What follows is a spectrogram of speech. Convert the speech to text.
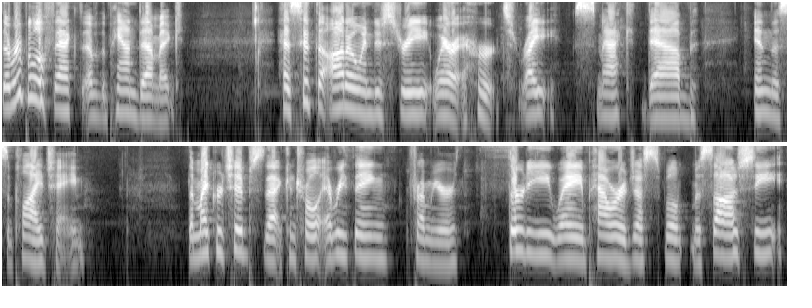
ripple effect of the pandemic has hit the auto industry where it hurts, right? Smack dab in the supply chain. The microchips that control everything from your 30 way power adjustable massage seat.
